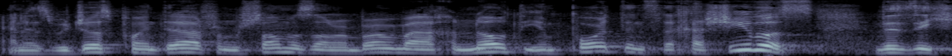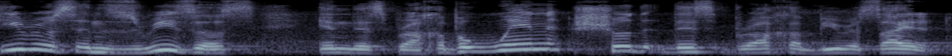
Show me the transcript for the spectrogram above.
and as we just pointed out from Shlomo Zalman note the importance, the Chashivus, the Zehirus and Zrizos in this bracha. But when should this bracha be recited?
